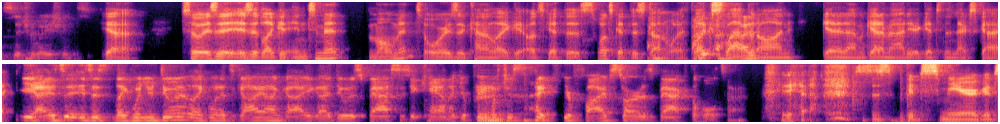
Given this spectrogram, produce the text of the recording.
situations. yeah. So is it is it like an intimate moment or is it kind of like let's get this let's get this done with like slap it on get it out get him out of here get to the next guy Yeah, it's it's just like when you're doing it, like when it's guy on guy, you gotta do it as fast as you can. Like you're pretty much Mm. just like your five star is back the whole time, yeah this is a good smear good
